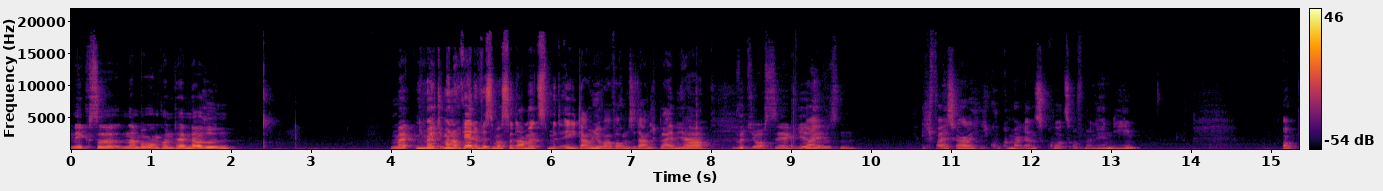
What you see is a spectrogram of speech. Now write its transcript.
nächste Number One Contenderin. Matt, Ich möchte immer noch gerne wissen, was da damals mit AEW war, warum sie da nicht bleiben wollte. ja, würde ich auch sehr gerne Weil- wissen. Ich weiß gar nicht, ich gucke mal ganz kurz auf mein Handy. Ob,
